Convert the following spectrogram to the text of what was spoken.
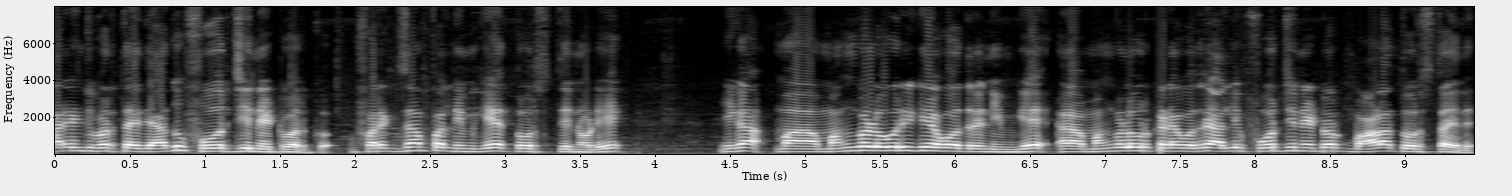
ಆರೆಂಜ್ ಬರ್ತಾ ಇದೆ. ಅದು four G network for example ನಿಮಗೆ ತೋರಿಸ್ತೀನಿ ನೋಡಿ. ಈಗ ಮಂಗಳೂರಿಗೆ ಹೋದರೆ ನಿಮಗೆ ಮಂಗಳೂರು ಕಡೆ ಹೋದರೆ ಅಲ್ಲಿ ಫೋರ್ ಜಿ ನೆಟ್ವರ್ಕ್ ಭಾಳ ತೋರಿಸ್ತಾ ಇದೆ.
